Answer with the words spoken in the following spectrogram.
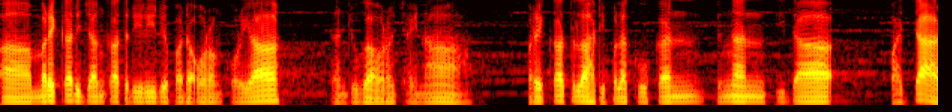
Uh, mereka dijangka terdiri daripada orang Korea dan juga orang China. Mereka telah diperlakukan dengan tidak wajar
